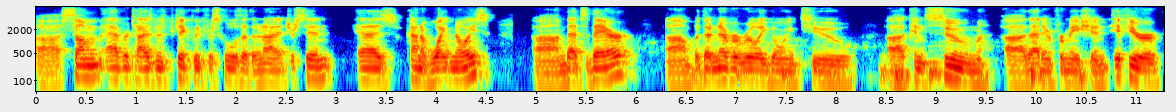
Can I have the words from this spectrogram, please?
uh, some advertisements, particularly for schools that they're not interested in, as kind of white noise. Um, that's there. um, but they're never really going to uh, consume uh, that information if you're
